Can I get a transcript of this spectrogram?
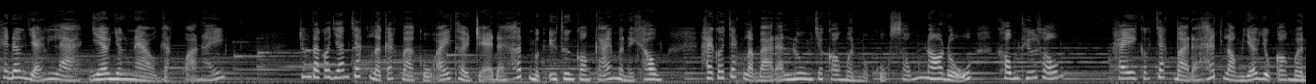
hay đơn giản là gieo nhân nào gặt quả nấy. Chúng ta có dám chắc là các bà cụ ấy thời trẻ đã hết mực yêu thương con cái mình hay không? Hay có chắc là bà đã luôn cho con mình một cuộc sống no đủ, không thiếu thốn? Hay có chắc bà đã hết lòng giáo dục con mình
